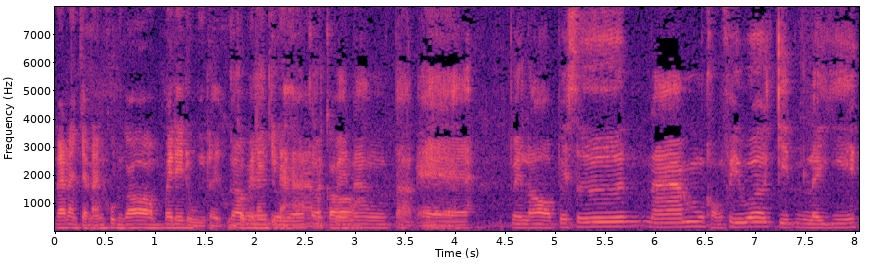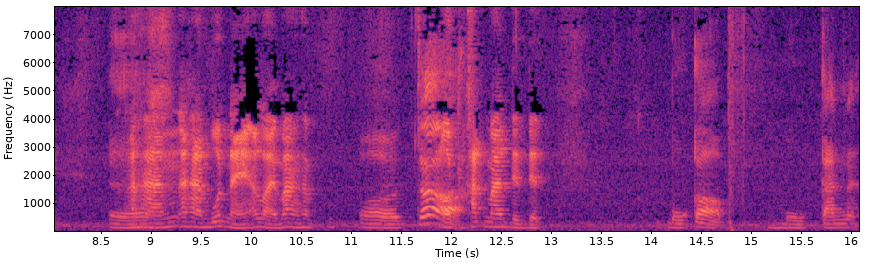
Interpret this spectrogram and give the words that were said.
และหลังจากนั้นคุณก็ไม่ได้ดูอีกเลย คุณก็ไปนั่งกินอาหารก็แล้วก็ไปนั่งตากแอร์ไปรอไปซื้อน้ำของฟีเวอร์กินอะไรอย่างนี้เอออาหารอาหารบูธไหนอร่อยบ้างครับเออก็เอาคัดมาเด็ดหมูกรอบ หมูกันอะ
